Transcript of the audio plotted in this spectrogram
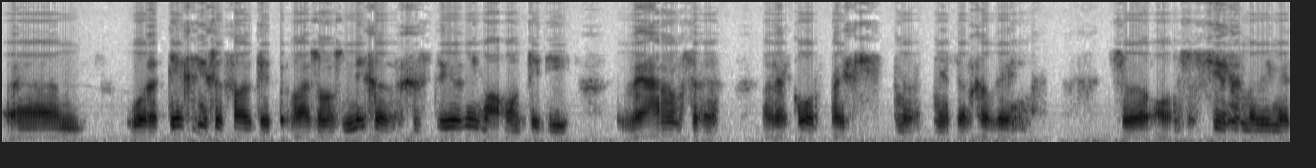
Ehm um, oor 'n tegniese fout het was ons nie geregistreer nie maar ons het die wêreldse rekord by meter gewen. So ons is 7 mm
